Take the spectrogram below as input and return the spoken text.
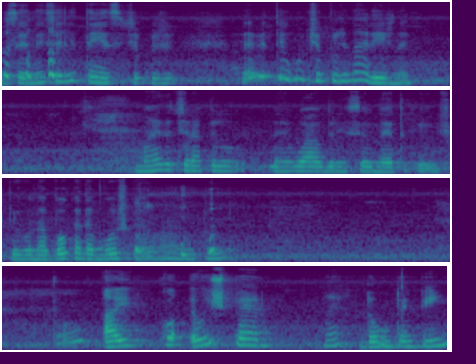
não sei nem se ele tem esse tipo de. Deve ter algum tipo de nariz, né? Mas atirar pelo. Né, o Aldrin, seu neto, que espirrou na boca da mosca lá, então. Então, aí eu espero, né? Dou um tempinho,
